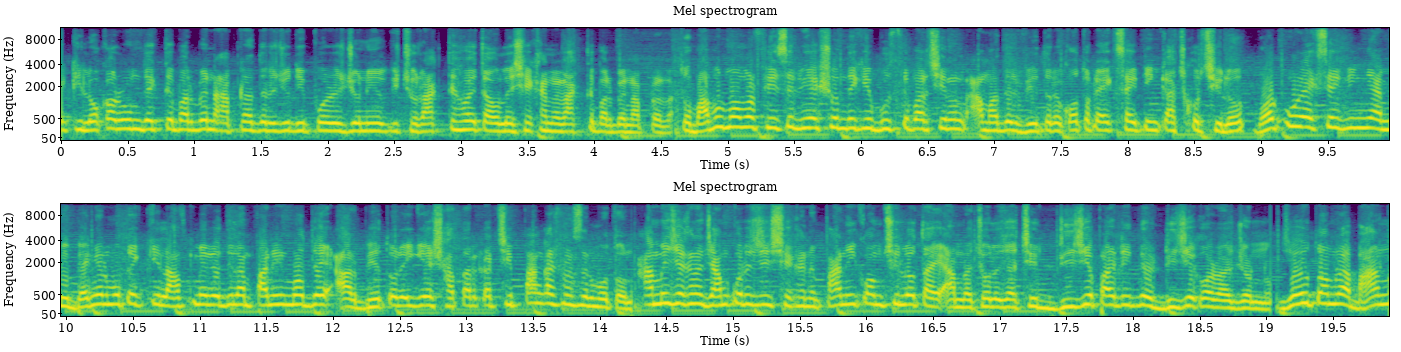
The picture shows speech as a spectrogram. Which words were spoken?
একটি লকার রুম দেখতে পারবেন। আপনাদের যদি প্রয়োজনীয় কিছু রাখতে হয় তাহলে সেখানে রাখতে পারবেন আপনারা। তো বাবুর মামার ফেসের রিয়াকশন দেখে বুঝতে পারছিলেন আমাদের ভিতরে কতটা এক্সাইটিং কাজ করছিল। ভরপুর এক্সাইটিং নিয়ে আমি ব্যাঙের মতো একটি লাফ মেরে দিলাম পানির মধ্যে আর ভেতরে গিয়ে সাঁতার কাটছি পাঙ্গাস মাছের মতন। আমি যেখানে জাম করেছি সেখানে পানি কম ছিল, তাই আমরা চলে যাচ্ছি ডিজে পার্টিতে ডিজে করার জন্য। যেহেতু আমরা বাহান্ন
